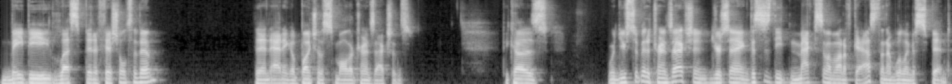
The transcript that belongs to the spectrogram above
may be less beneficial to them than adding a bunch of smaller transactions. Because when you submit a transaction, you're saying this is the maximum amount of gas that I'm willing to spend.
